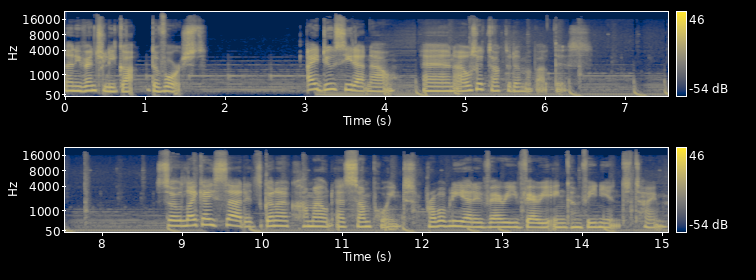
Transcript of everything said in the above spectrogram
and eventually got divorced. I do see that now, and I also talked to them about this. So, like I said, it's gonna come out at some point, probably at a very, very inconvenient time.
